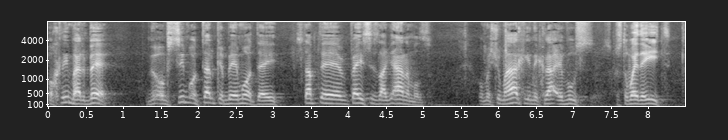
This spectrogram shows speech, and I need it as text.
אוכלים הרבה, ואובסים אותם כבהמות. They stuff their faces like animals. ומשום הכי נקרא אבוס. It's the way they eat.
